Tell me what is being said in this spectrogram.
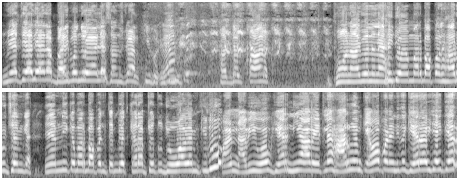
મેં ત્યાં આલ્યા. એના ભાઈબંધો આલ્યા સંસ્કાર. હદક પાર ફોન આવ્યો ને નાહી જો એમ મારા બાપાને સારું છે એમ કે એમ નહીં કે મારા બાપાની તબિયત ખરાબ છે તું જોવા આવે એમ કીધું. પણ નવી હોવ ઘેર નહીં આવે એટલે સારું એમ કેવા પડે નહીં તો ઘેર આવી જાય ત્યારે.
